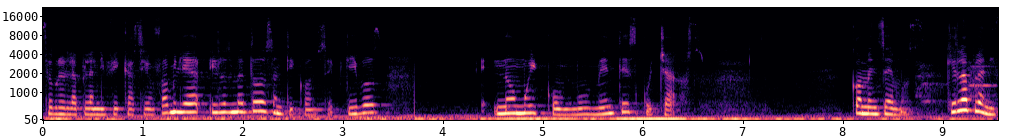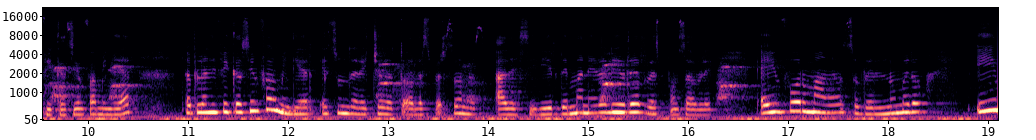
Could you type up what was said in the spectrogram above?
sobre la planificación familiar y los métodos anticonceptivos no muy comúnmente escuchados. Comencemos. ¿Qué es la planificación familiar? La planificación familiar es un derecho de todas las personas a decidir de manera libre, responsable e informada sobre el número y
